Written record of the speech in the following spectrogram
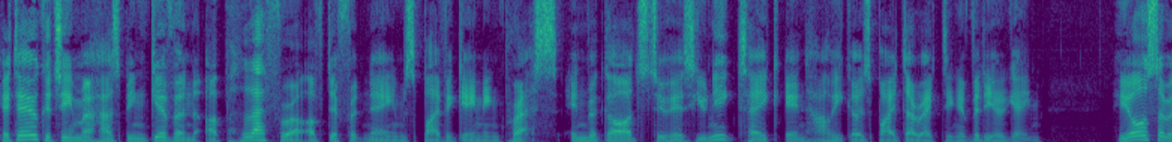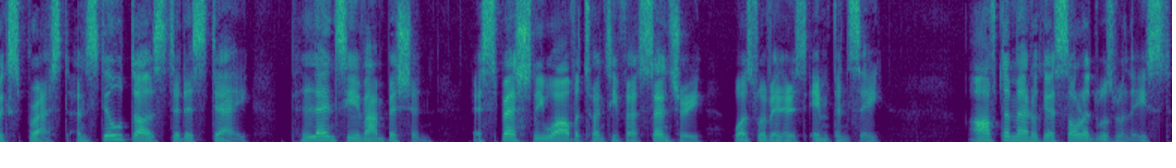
Hideo Kojima has been given a plethora of different names by the gaming press in regards to his unique take in how he goes by directing a video game. He also expressed, and still does to this day, plenty of ambition, especially while the 21st century was within its infancy. After Metal Gear Solid was released,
